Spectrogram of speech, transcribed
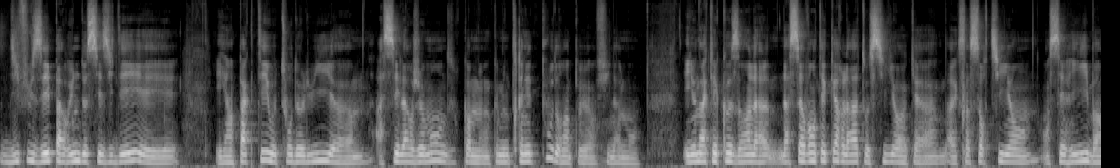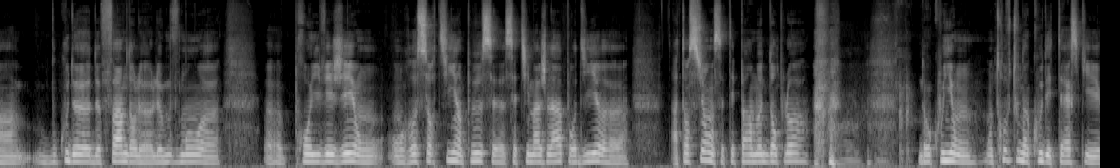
diffusé par une de ses idées et, impacté autour de lui euh, assez largement, comme, comme une traînée de poudre un peu hein, finalement. Et il y en a quelques-uns, la, Servante écarlate aussi, euh, avec sa sortie en, série, ben, beaucoup de, femmes dans le, mouvement pro-IVG ont, ressorti un peu cette image-là pour dire attention, c'était pas un mode d'emploi. Donc oui, on, trouve tout d'un coup des textes qui,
